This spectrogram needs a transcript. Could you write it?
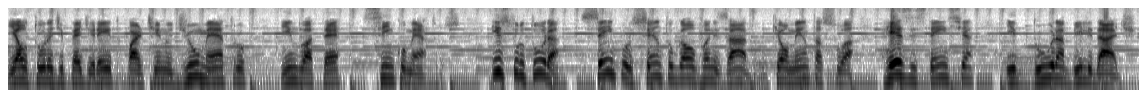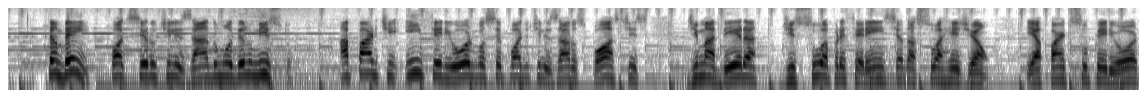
e altura de pé direito partindo de 1 metro indo até 5 metros. Estrutura 100% galvanizado, o que aumenta sua resistência e durabilidade. Também pode ser utilizado o modelo misto. A parte inferior você pode utilizar os postes de madeira de sua preferência da sua região e a parte superior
